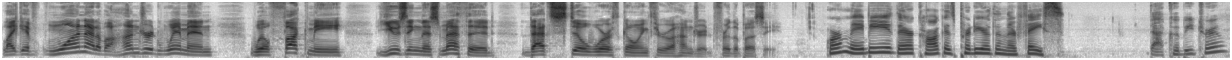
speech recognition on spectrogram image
Like if one out of a hundred women will fuck me using this method, that's still worth going through a hundred for the pussy. Or maybe their cock is prettier than their face. That could be true.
